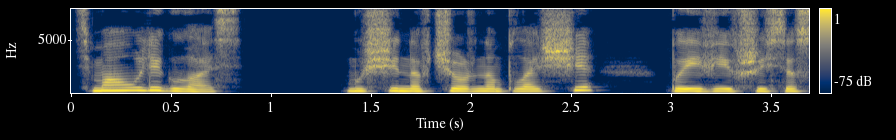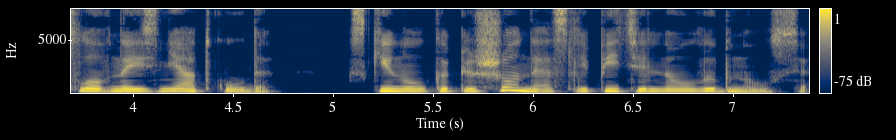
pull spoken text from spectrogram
Тьма улеглась. Мужчина в черном плаще, появившийся словно из ниоткуда, скинул капюшон и ослепительно улыбнулся.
